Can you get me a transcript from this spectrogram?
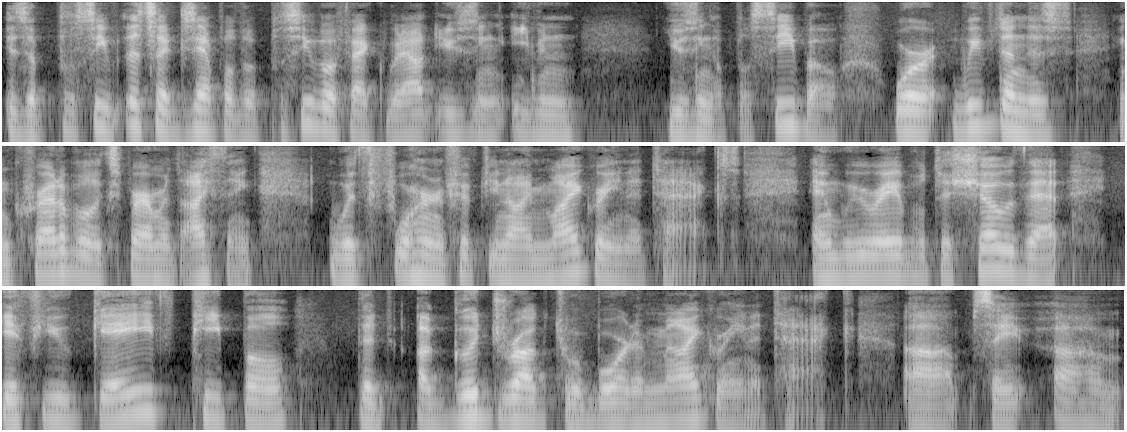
is a placebo. That's an example of a placebo effect without using even using a placebo. Where we've done this incredible experiment, I think, with 459 migraine attacks, and we were able to show that if you gave people the, a good drug to abort a migraine attack, uh, say um,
